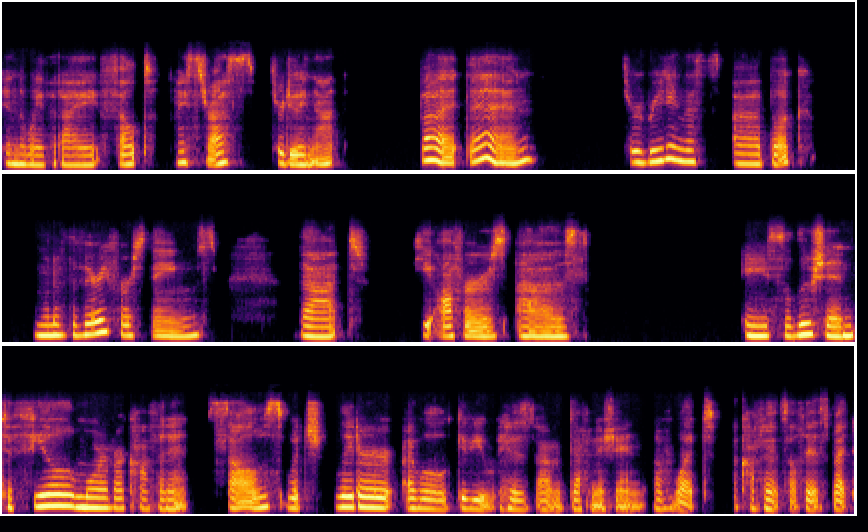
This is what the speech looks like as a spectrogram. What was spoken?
in the way that I felt my stress through doing that. But then, through reading this uh, book, one of the very first things that he offers as a solution to feel more of our confident selves, which later I will give you his um, definition of what a confident self is. But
